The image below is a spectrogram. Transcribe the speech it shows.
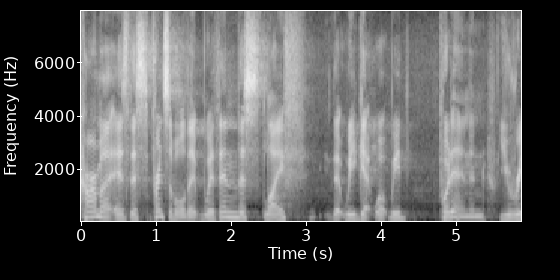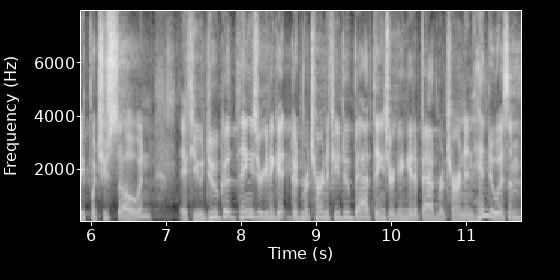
karma is this principle that within this life that we get what we put in and you reap what you sow and if you do good things you're going to get good in return. If you do bad things you're going to get a bad in return. In hinduism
